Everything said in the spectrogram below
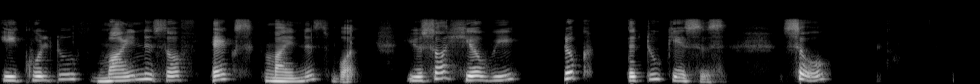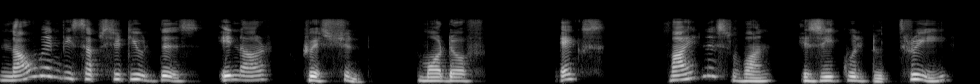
equal to minus of x minus 1. You saw here we took the two cases. So now when we substitute this in our question, mod of x minus 1 is equal to 3,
